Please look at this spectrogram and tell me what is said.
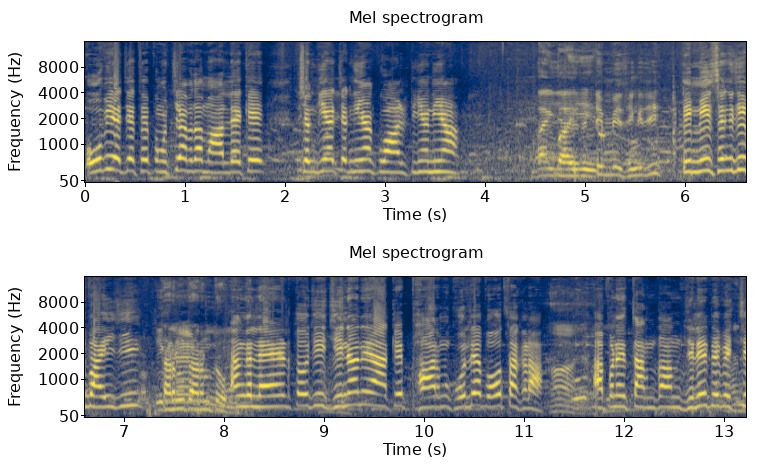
ਉਹ ਵੀ ਅੱਜ ਇੱਥੇ ਪਹੁੰਚਿਆ ਆਪਦਾ ਮਾਲ ਲੈ ਕੇ ਚੰਗੀਆਂ ਚੰਗੀਆਂ ਕੁਆਲਿਟੀਆਂ ਦੀਆਂ ਬਾਈ ਜੀ। ਟਿੰਮੀ ਸਿੰਘ ਜੀ ਟਿੰਮੀ ਸਿੰਘ ਜੀ ਬਾਈ ਜੀ ਤਰਨ ਤਰਨ ਤੋਂ ਇੰਗਲੈਂਡ ਤੋਂ ਜੀ ਜਿਨ੍ਹਾਂ ਨੇ ਆ ਕੇ ਫਾਰਮ ਖੋਲਿਆ ਬਹੁਤ ਤਕੜਾ। ਆਪਣੇ ਤਰਨਤਾਰਨ ਜ਼ਿਲ੍ਹੇ ਦੇ ਵਿੱਚ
